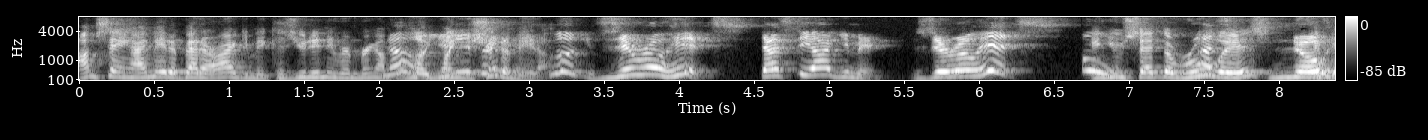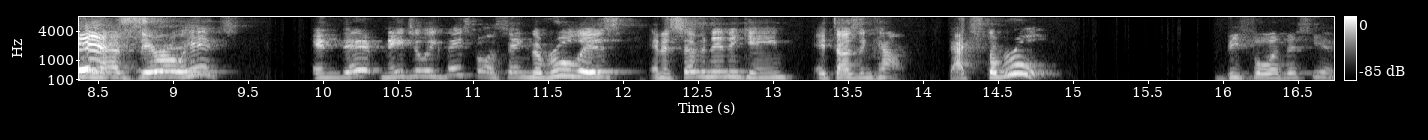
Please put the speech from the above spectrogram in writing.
I'm saying I made a better argument because you didn't even bring up No, the one you, you should have made up. Look, zero hits. That's the argument. Zero hits. And you said the rule is no if you have hits. zero hits. And Major League Baseball is saying the rule is in a seven inning game, it doesn't count. That's the rule. before this year.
